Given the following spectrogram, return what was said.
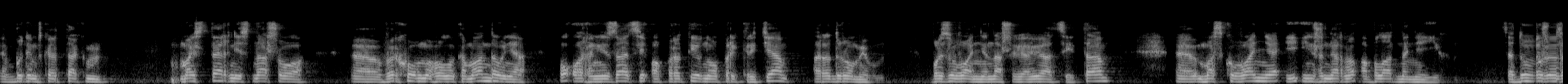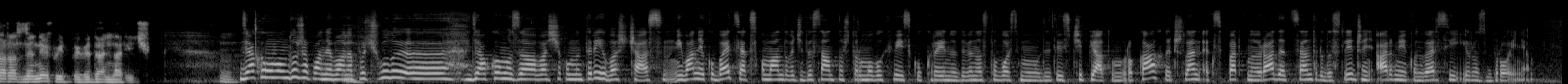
е, будемо сказати так, майстерність нашого е, верховного головнокомандування по організації оперативного прикриття аеродромів, базування нашої авіації та е, маскування і інженерного обладнання їх. Це дуже зараз для них відповідальна річ. Дякуємо вам дуже, пане Іване. Почули. Е, Дякуємо за ваші коментарі. і Ваш час. Іван Якубець, екс-командувач десантно-штурмових військ України у 98-2005 роках і член експертної ради Центру досліджень армії, конверсії і роззброєння.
